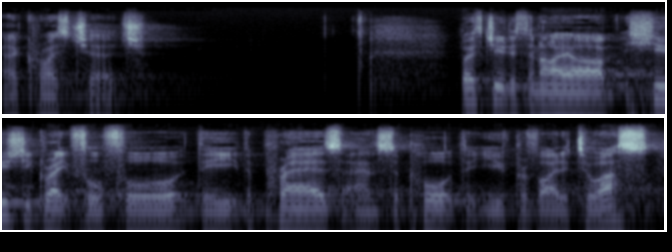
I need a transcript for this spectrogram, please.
at Christ Church. Both Judith and I are hugely grateful for the, the prayers and support that you've provided to us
